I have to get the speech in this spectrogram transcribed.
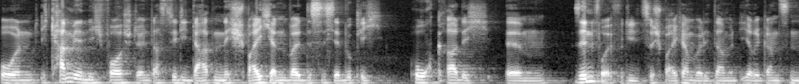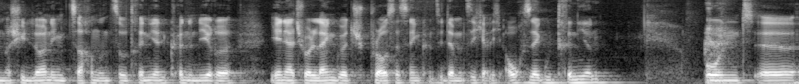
Und ich kann mir nicht vorstellen, dass sie die Daten nicht speichern, weil das ist ja wirklich hochgradig ähm, sinnvoll für die, die zu speichern, weil die damit ihre ganzen Machine Learning Sachen und so trainieren können. Ihre, ihr Natural Language Processing können sie damit sicherlich auch sehr gut trainieren. Und äh,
